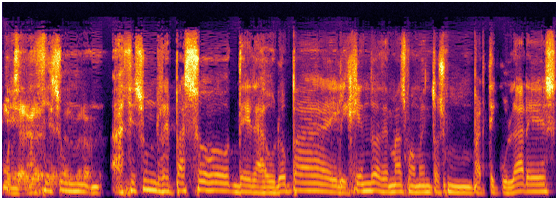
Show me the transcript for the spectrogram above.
Muchas eh, gracias, haces, un, haces un repaso de la Europa eligiendo además momentos particulares.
